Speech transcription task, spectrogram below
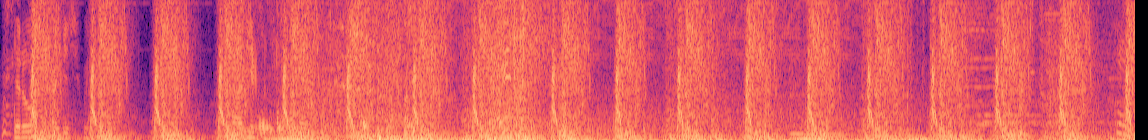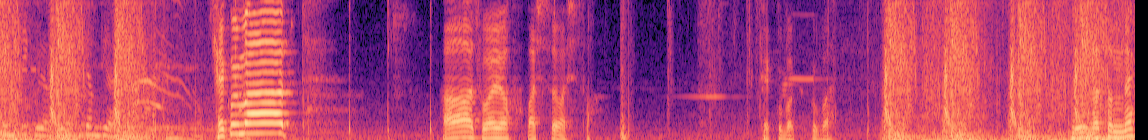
새로운 타깃이군요. 새 금지 구역이 지정되었습니다. 개꿀맛! 아 좋아요 맛있어 맛있어 개꿀맛 개꿀맛 문이 닫혔네?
